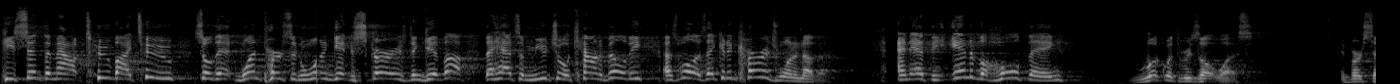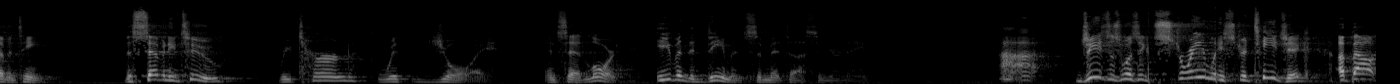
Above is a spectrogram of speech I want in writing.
he sent them out two by two so that one person wouldn't get discouraged and give up. They had some mutual accountability as well as they could encourage one another. And at the end of the whole thing, look what the result was. In verse 17, the 72 returned with joy and said, Lord, even the demons submit to us in your name. Jesus was extremely strategic about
